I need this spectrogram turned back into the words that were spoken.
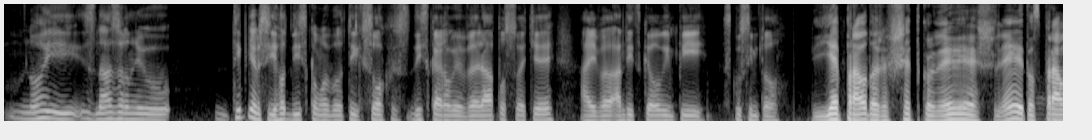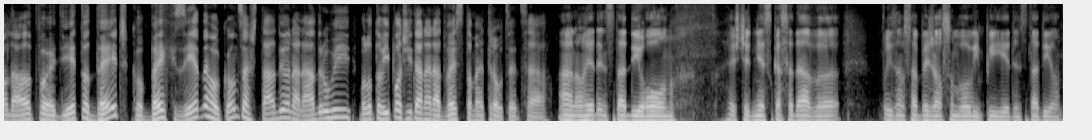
mnohí znázorňujú typnem si hod diskom, lebo tých diskárov je veľa po svete, aj v antickej Olympii, skúsim to je pravda, že všetko nevieš. Nie je to správna odpoveď. Je to D, beh z jedného konca štádiona na druhý. Bolo to vypočítané na 200 metrov cca. Áno, jeden stadión. Ešte dneska sa dá v priznám sa, bežal som v Olympii jeden stadión.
